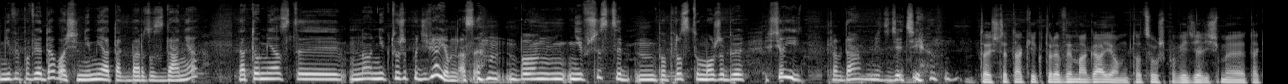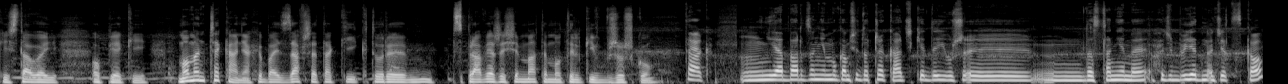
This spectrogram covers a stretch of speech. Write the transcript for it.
nie wypowiadała się, nie miała tak bardzo zdania. Natomiast y, no, niektórzy podziwiają nas, bo nie wszyscy mm, po prostu może by chcieli, prawda, mieć dzieci. To jeszcze takie, które wymagają, to co już powiedzieliśmy, takiej stałej opieki. Moment czekania chyba jest zawsze taki, który sprawia, że się ma te motylki w brzuszku. Tak, mm, ja bardzo nie mogłam się doczekać, kiedy już yy, dostaniemy choćby jedno dziecko.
